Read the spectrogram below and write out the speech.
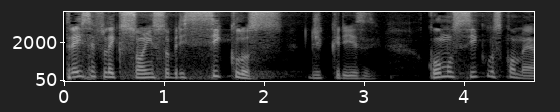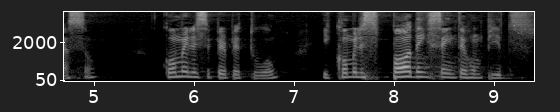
Três reflexões sobre ciclos de crise. Como os ciclos começam, como eles se perpetuam e como eles podem ser interrompidos.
